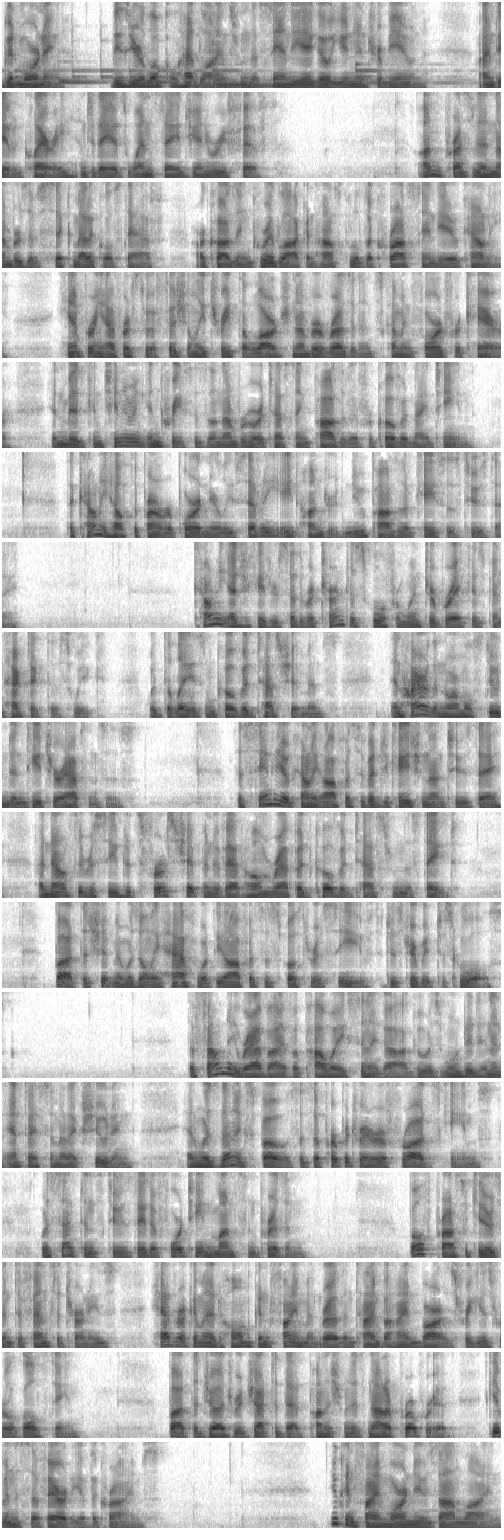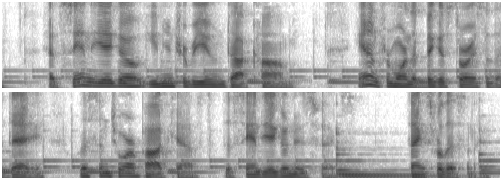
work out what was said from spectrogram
Good morning. These are your local headlines from the San Diego Union Tribune. I'm David Clary, and today is Wednesday, January 5th. Unprecedented numbers of sick medical staff are causing gridlock in hospitals across San Diego County, hampering efforts to efficiently treat the large number of residents coming forward for care amid continuing increases in the number who are testing positive for COVID 19. The county health department reported nearly 7,800 new positive cases Tuesday. County educators said the return to school from winter break has been hectic this week, with delays in COVID test shipments and higher than normal student and teacher absences. The San Diego County Office of Education on Tuesday announced it received its first shipment of at home rapid COVID tests from the state. But the shipment was only half of what the office is supposed to receive to distribute to schools. The founding rabbi of a Poway synagogue, who was wounded in an anti Semitic shooting and was then exposed as a perpetrator of fraud schemes, was sentenced Tuesday to 14 months in prison. Both prosecutors and defense attorneys had recommended home confinement rather than time behind bars for Israel Goldstein. But the judge rejected that punishment as not appropriate given the severity of the crimes. You can find more news online at san diego union tribune.com. And for more on the biggest stories of the day, listen to our podcast, The San Diego News Fix. Thanks for listening.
